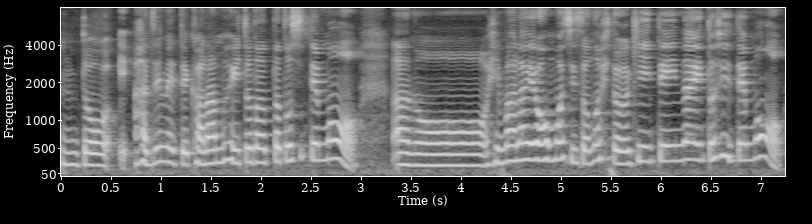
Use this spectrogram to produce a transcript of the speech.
うんと、初めて絡む人だったとしても、あのヒマラヤをもしその人が聞いていないとしても、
